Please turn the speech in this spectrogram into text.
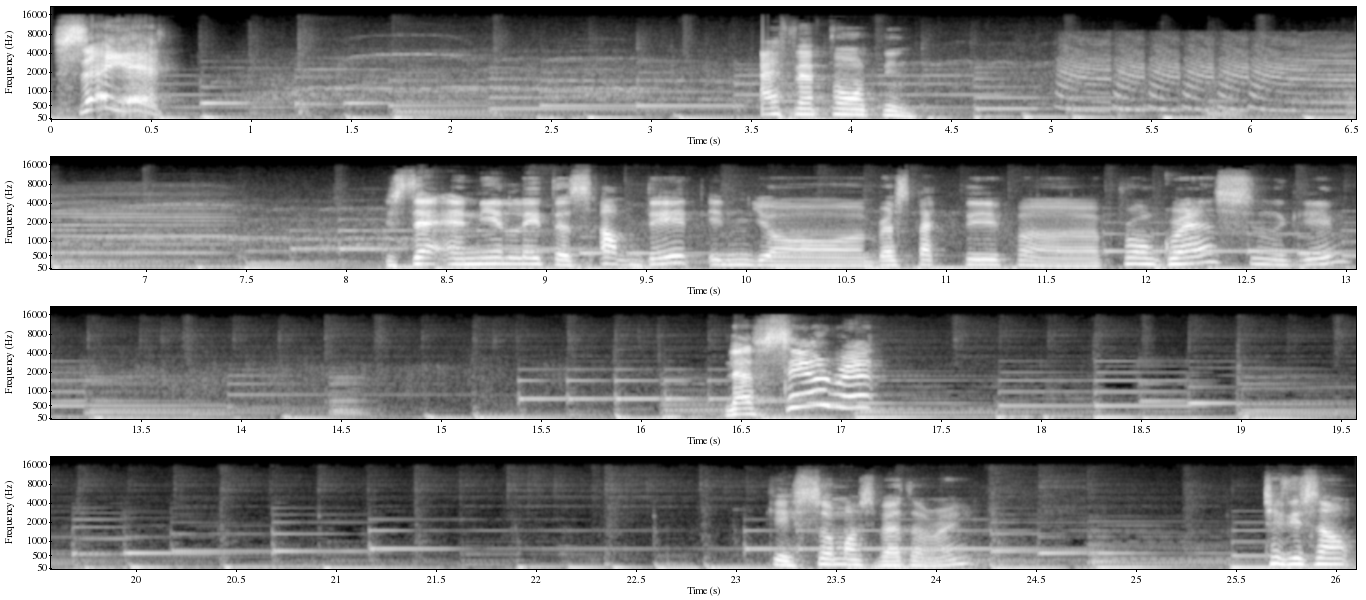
Say it! FF14. There any latest update in your respective uh, progress in the game? Let's hear it! Okay, so much better, right? Check this out.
